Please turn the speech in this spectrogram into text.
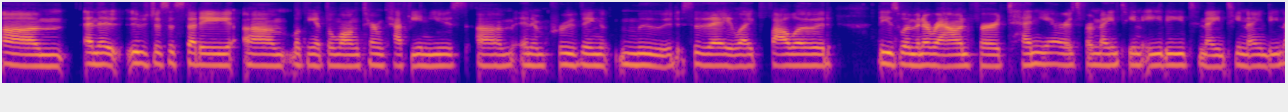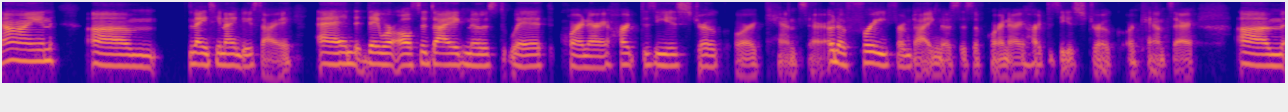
Um, and it, it, was just a study um, looking at the long term caffeine use um, and improving mood. So they like followed these women around for 10 years from 1980 to 1999. Um, 1990, sorry. And they were also diagnosed with coronary heart disease, stroke, or cancer. Oh, no, free from diagnosis of coronary heart disease, stroke, or cancer. Um,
